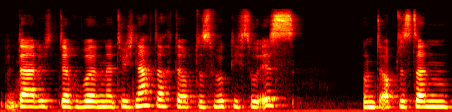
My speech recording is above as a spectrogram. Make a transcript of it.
dadurch darüber natürlich nachdachte, ob das wirklich so ist und ob das dann.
